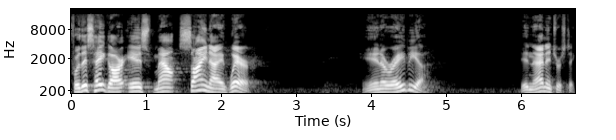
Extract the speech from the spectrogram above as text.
For this Hagar is Mount Sinai where? In Arabia. Isn't that interesting?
